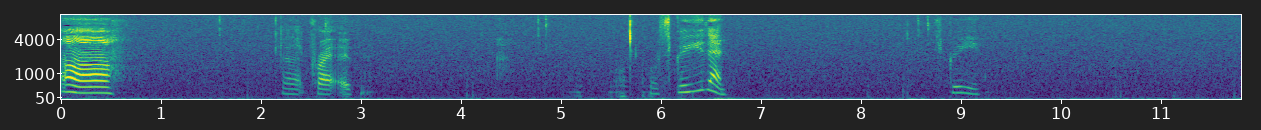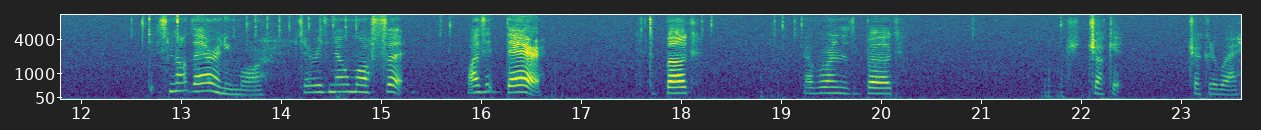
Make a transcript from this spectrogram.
Ah. Can I like pry it open? Well, screw you then. Screw you. It's not there anymore. There is no more foot. Why is it there? It's a bug. Everyone is a bug. Just chuck it. Chuck it away.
